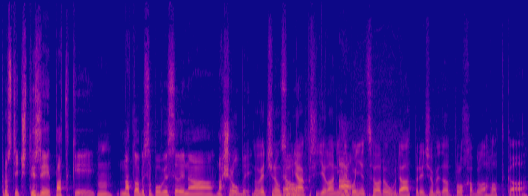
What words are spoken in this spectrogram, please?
prostě čtyři patky Hmm. na to, aby se pověsili na, na šrouby. No většinou jsou Jo. nějak přidělaný A- nebo něco a jdou dát pryč, aby ta plocha byla hladká.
